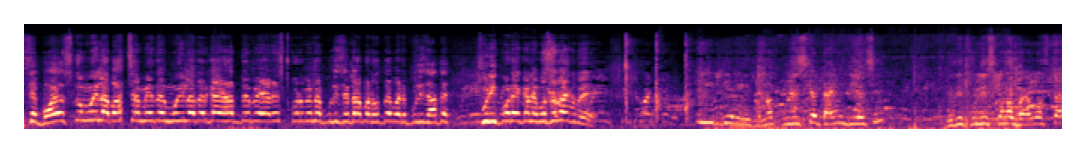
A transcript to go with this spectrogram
এসে বয়স্ক মহিলা, বাচ্চা মেয়েদের মহিলাদের গায়ে হাত দেবে অ্যারেস্ট করবে না, পুলিশ এটা আবার হতে পারে, পুলিশ হাতে চুরি পরে এখানে বসে থাকবে। পুলিশকে টাইম দিয়েছি। যদি পুলিশ কোনো ব্যবস্থা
